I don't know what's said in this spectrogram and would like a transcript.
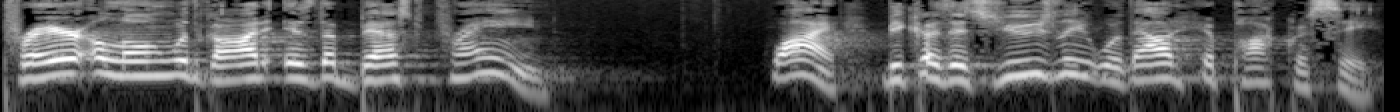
Prayer alone with God is the best praying. Why? Because it's usually without hypocrisy.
